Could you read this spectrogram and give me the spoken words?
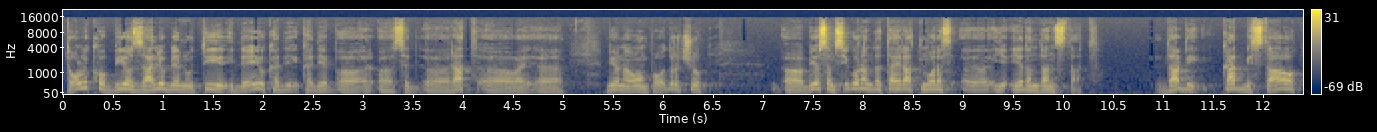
toliko bio zaljubljen u ti ideju kad, kad je uh, se rat ovaj, bio na ovom području, bio sam siguran da taj rat mora jedan dan stati. Da bi, kad bi stao,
